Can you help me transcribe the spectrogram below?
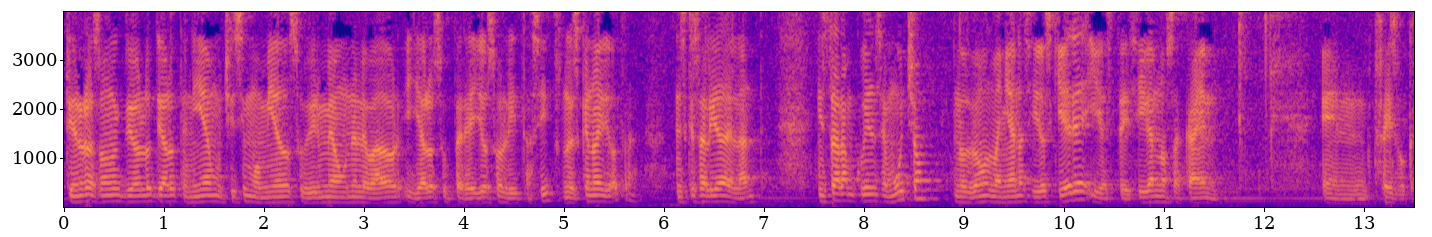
tiene razón, yo ya lo tenía muchísimo miedo subirme a un elevador y ya lo superé yo solita. Sí, pues no es que no hay de otra, tienes que salir adelante. Instagram, cuídense mucho, nos vemos mañana si Dios quiere y este, síganos acá en, en Facebook.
